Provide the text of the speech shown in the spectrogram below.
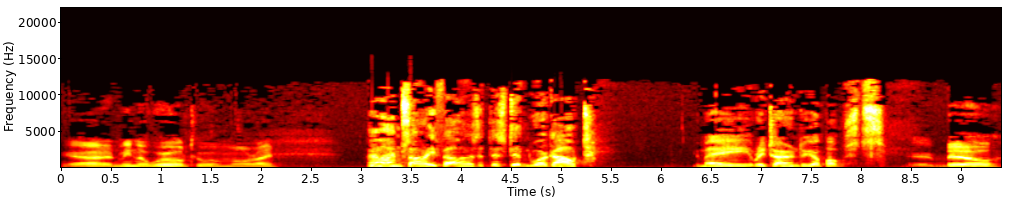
yeah, it'd mean the world to him, all right. Well, I'm sorry, fellas, that this didn't work out. You may return to your posts. Uh, Bill,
